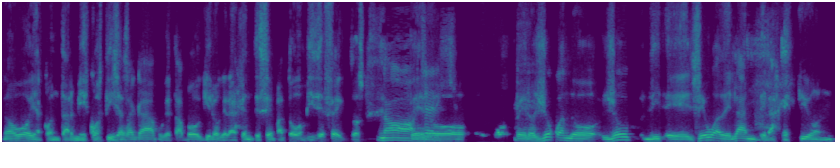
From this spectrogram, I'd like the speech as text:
no voy a contar mis costillas acá, porque tampoco quiero que la gente sepa todos mis defectos, No, pero, pero yo cuando yo eh, llevo adelante la gestión,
